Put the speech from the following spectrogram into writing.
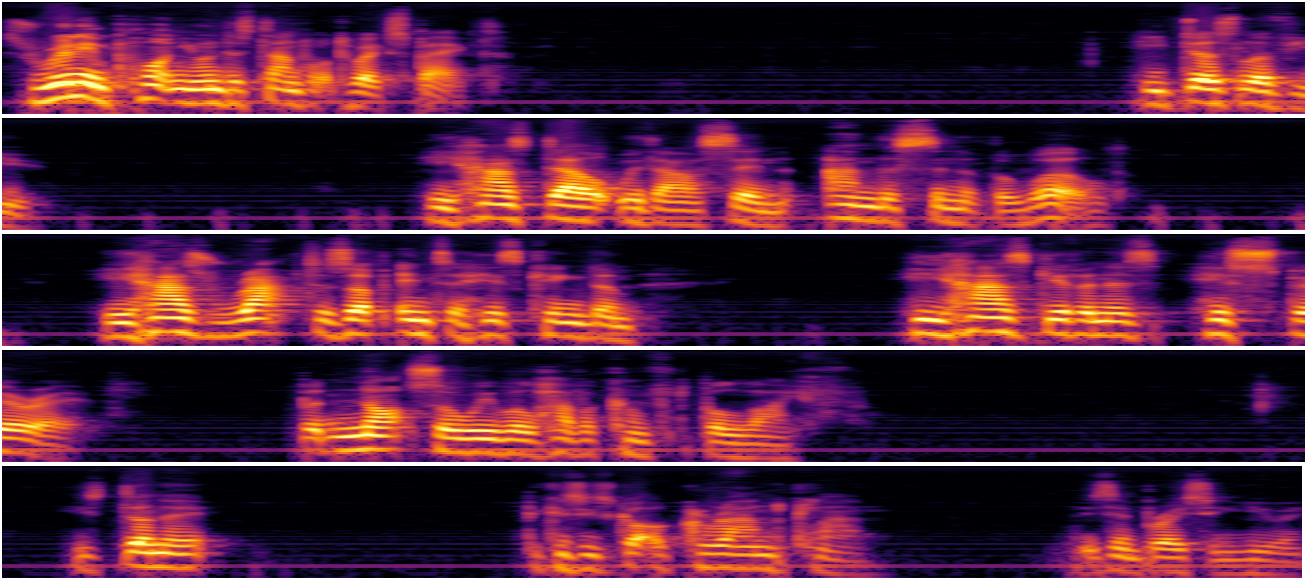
It's really important you understand what to expect. He does love you. He has dealt with our sin and the sin of the world. He has wrapped us up into his kingdom he has given us His Spirit, but not so we will have a comfortable life. He's done it because He's got a grand plan that He's embracing you in.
